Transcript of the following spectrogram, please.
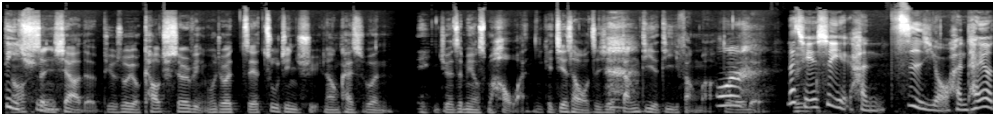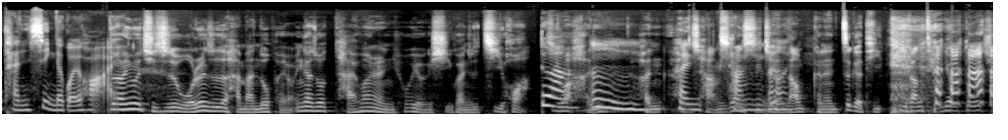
地区剩下的，比如说有 Couch Serving，我就会直接住进去，然后开始问。哎、欸，你觉得这边有什么好玩？你可以介绍我这些当地的地方吗？对对对，那其实是也很自由、很很有弹性的规划。对啊，因为其实我认识的还蛮多朋友，应该说台湾人会有一个习惯，就是计划，计划、啊、很、嗯、很很长一段时间，然后可能这个地地方停留多久？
